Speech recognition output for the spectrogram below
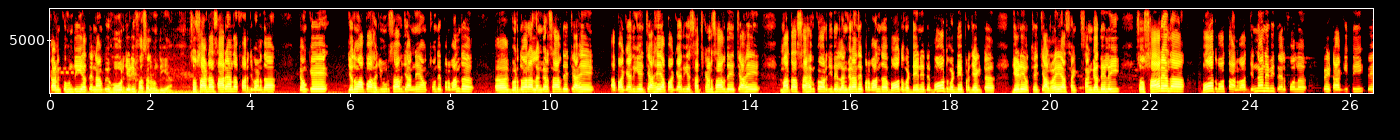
ਕਣਕ ਹੁੰਦੀ ਆ ਤੇ ਨਾ ਕੋਈ ਹੋਰ ਜਿਹੜੀ ਫਸਲ ਹੁੰਦੀ ਆ। ਸੋ ਸਾਡਾ ਸਾਰਿਆਂ ਦਾ ਫਰਜ਼ ਬਣਦਾ, ਕਿਉਂਕਿ ਜਦੋਂ ਆਪਾਂ ਹਜੂਰ ਸਾਹਿਬ ਜਾਂਦੇ ਆ, ਉੱਥੋਂ ਦੇ ਪ੍ਰਬੰਧ ਗੁਰਦੁਆਰਾ ਲੰਗਰ ਸਾਹਿਬ ਦੇ ਚਾਹੇ ਆਪਾਂ ਕਹਿ ਦਈਏ, ਚਾਹੇ ਆਪਾਂ ਕਹਿ ਦਈਏ ਸੱਚਖੰਡ ਸਾਹਿਬ ਦੇ, ਚਾਹੇ ਮਾਤਾ ਸਾਹਿਬ ਕੌਰ ਜੀ ਦੇ ਲੰਗਰਾਂ ਦੇ ਪ੍ਰਬੰਧ ਬਹੁਤ ਵੱਡੇ ਨੇ ਤੇ ਬਹੁਤ ਵੱਡੇ ਪ੍ਰੋਜੈਕਟ ਜਿਹੜੇ ਉੱਥੇ ਚੱਲ ਰਹੇ ਆ ਸੰਗਤ ਦੇ ਲਈ। ਸੋ ਸਾਰਿਆਂ ਦਾ ਬਹੁਤ ਬਹੁਤ ਧੰਨਵਾਦ। ਜਿਨ੍ਹਾਂ ਨੇ ਵੀ ਤਿਲ ਫੁੱਲ ਭੇਟਾ ਕੀਤੀ ਤੇ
